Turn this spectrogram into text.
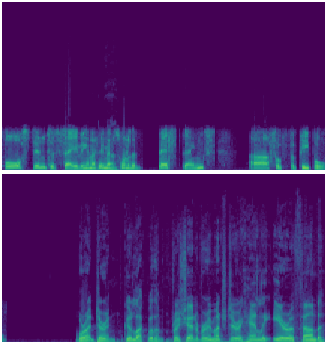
forced into saving. And I think that's one of the best things uh, for, for people. All right, Derek, good luck with it. Appreciate it very much. Derek Handley, Aera founder.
